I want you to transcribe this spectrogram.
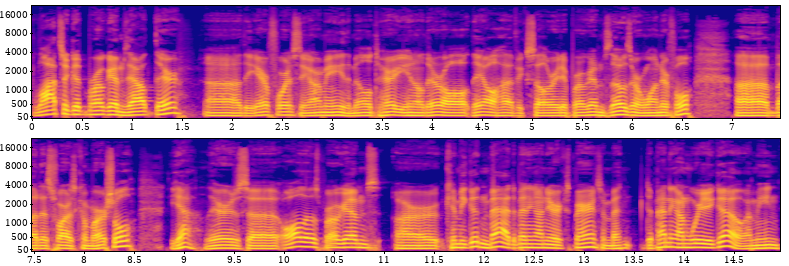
lots of good programs out there. Uh, the Air Force, the Army, the military, you know, they're all they all have accelerated programs. Those are wonderful. Uh, but as far as commercial, yeah, there's uh, all those programs are can be good and bad depending on your experience and depending on where you go. I mean,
